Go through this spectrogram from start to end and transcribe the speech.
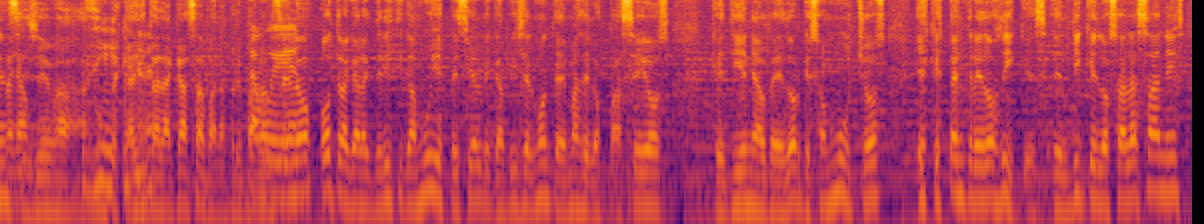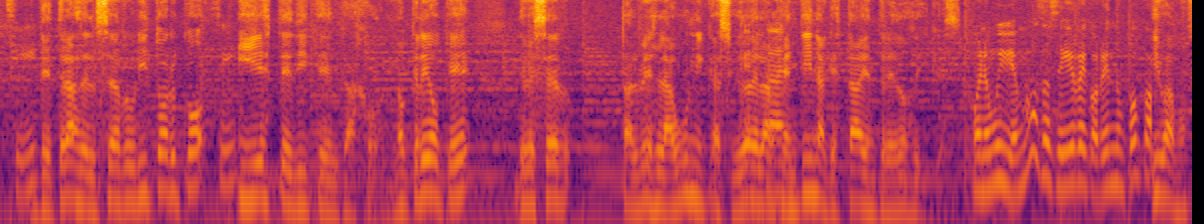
alguien pero- se lleva algún Sí. pescadito a la casa para preparárselo. Otra característica muy especial de Capilla del Monte, además de los paseos que tiene alrededor, que son muchos, es que está entre dos diques. El dique Los Alazanes, Sí. detrás del Cerro Uritorco, Sí. y este dique El Cajón. No creo que debe ser tal vez la única ciudad de la Argentina que está entre dos diques. Bueno, muy bien. Vamos a seguir recorriendo un poco. Y vamos.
